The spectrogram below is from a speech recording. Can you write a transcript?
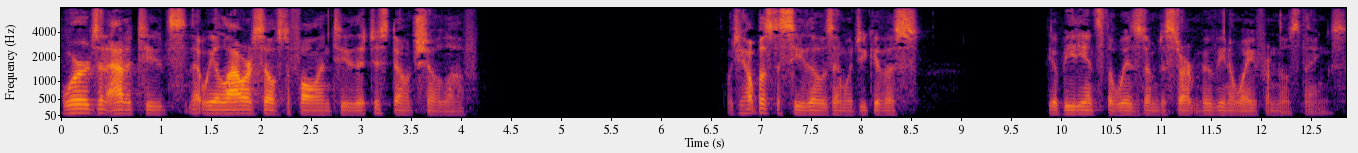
words and attitudes that we allow ourselves to fall into that just don't show love. Would you help us to see those and would you give us the obedience, the wisdom to start moving away from those things?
